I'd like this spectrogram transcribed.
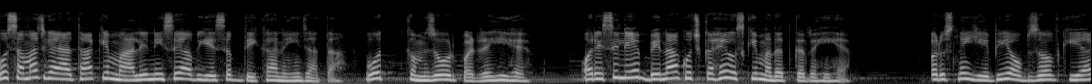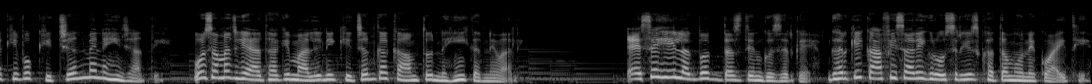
वो समझ गया था कि मालिनी से अब ये सब देखा नहीं जाता। वो कमज़ोर पड़ रही है। और इसीलिए बिना कुछ कहे उसकी मदद कर रही है। पर उसने ये भी ऑब्ज़र्व किया कि वो किचन में नहीं जाती। वो समझ गया था कि मालिनी किचन का काम तो नहीं करने वाली। ऐसे ही लगभग दस दिन गुजर गए। घर की काफ़ी सारी ग्रोसरीज खत्म होने को आई थी।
